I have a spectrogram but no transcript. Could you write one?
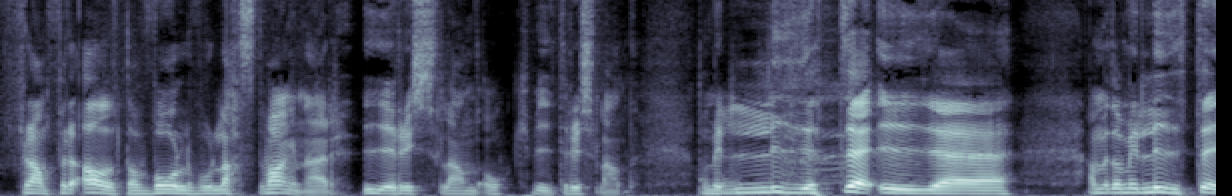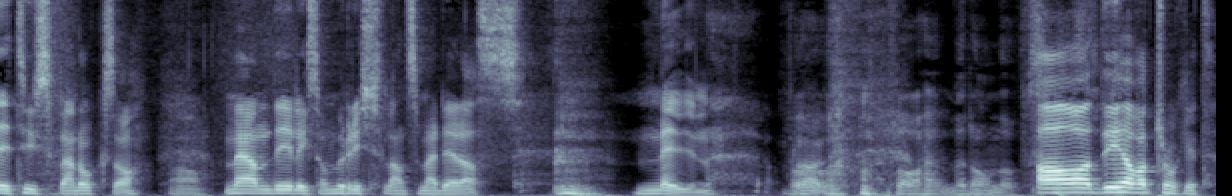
framförallt av Volvo lastvagnar i Ryssland och Vitryssland. De är lite i, eh, ja men de är lite i Tyskland också. Ja. Men det är liksom Ryssland som är deras main. Vad, vad hände dem då? Ja, det har varit tråkigt.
